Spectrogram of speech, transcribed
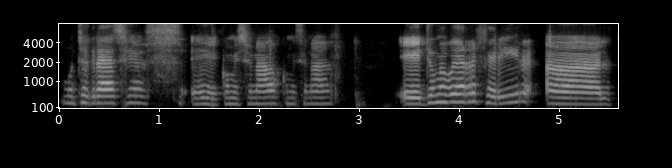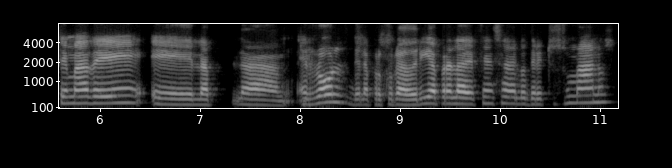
Muchas gracias, eh, comisionados, comisionadas. Eh, yo me voy a referir al tema de eh, la, el rol de la Procuraduría para la Defensa de los Derechos Humanos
